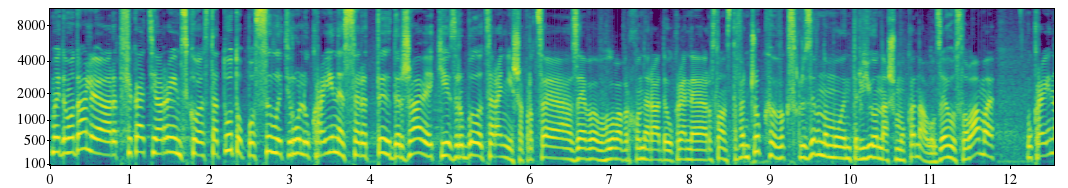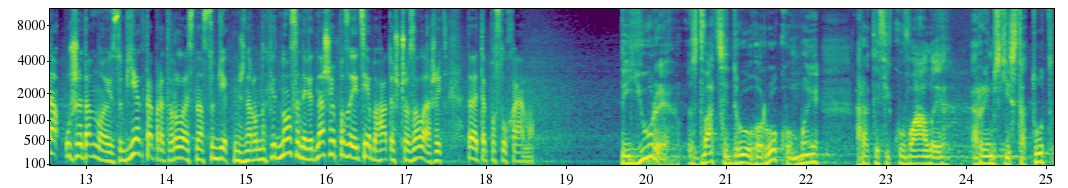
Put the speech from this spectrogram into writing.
Ми йдемо далі. Ратифікація Римського статуту посилить роль України серед тих держав, які зробили це раніше. Про це заявив голова Верховної Ради України Руслан Стефанчук в ексклюзивному інтерв'ю нашому каналу. За його словами, Україна уже давно із об'єкта перетворилась на суб'єкт міжнародних відносин. І від нашої позиції багато що залежить. Давайте послухаємо. Юре з 22-го року ми ратифікували Римський статут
